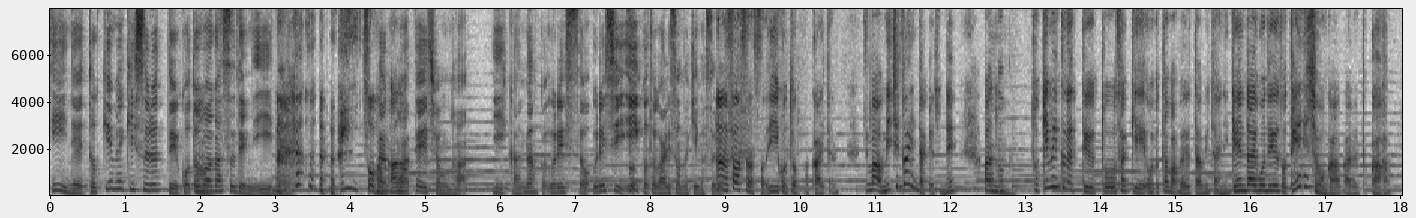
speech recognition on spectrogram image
いいね。ときめきするっていう言葉がすでにいいね。そうなの。あのなんか、テンションがいいか、なんか嬉しそう。嬉しい、いいことがありそうな気がする。うん、そうそうそう、いいことが書いてある。でまあ、短いんだけどね。あの、うんときめくっていうと、さっきおたまが言ったみたいに、現代語で言うとテンションが上がるとか、うんうん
